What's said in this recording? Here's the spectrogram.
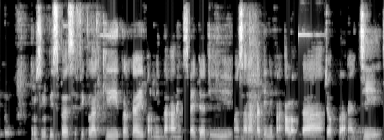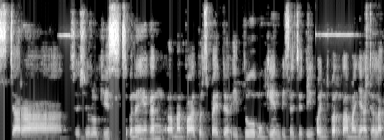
itu. Terus lebih spesifik lagi terkait permintaan sepeda di masyarakat ini Pak. Kalau kita coba kaji secara sosiologis, sebenarnya kan e, manfaat bersepeda itu mungkin bisa jadi poin pertamanya adalah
